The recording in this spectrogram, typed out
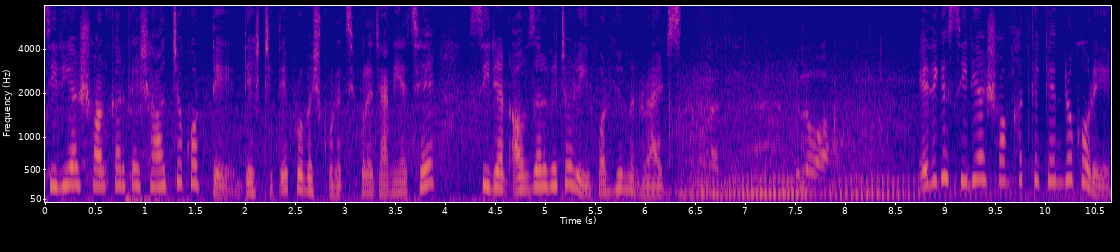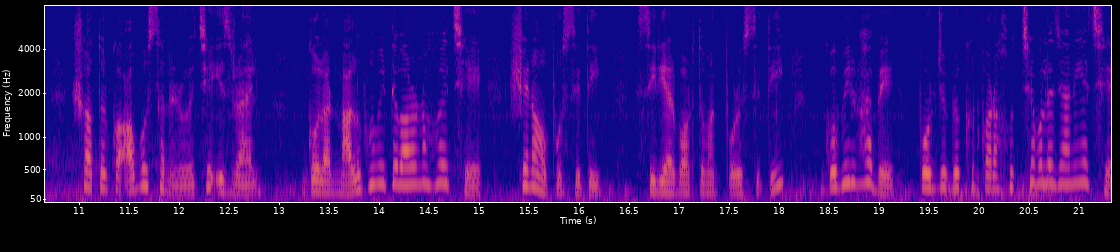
সিরিয়ার সরকারকে সাহায্য করতে দেশটিতে প্রবেশ করেছে বলে জানিয়েছে Syrian observatory for human rights. এদিকে সিরিয়ার সংঘাতকে কেন্দ্র করে সতর্ক অবস্থানে রয়েছে ইসরায়েল। গোলান মালভূমিতে বাড়ানো হয়েছে সেনা উপস্থিতি। সিরিয়ার বর্তমান পরিস্থিতি গভীরভাবে পর্যবেক্ষণ করা হচ্ছে বলে জানিয়েছে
